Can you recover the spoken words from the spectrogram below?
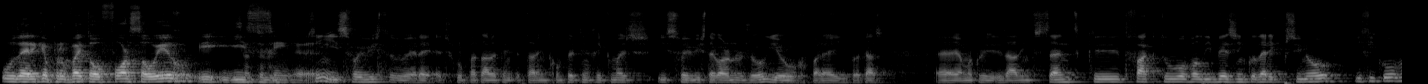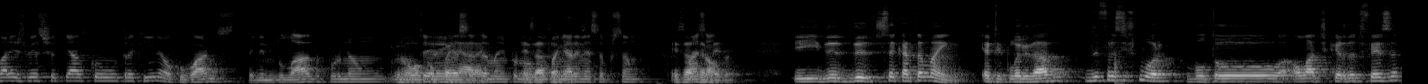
o Derek aproveita ou força o erro e, e isso sim. É... Sim, isso foi visto, era, desculpa estar a, estar a interromper-te Henrique, mas isso foi visto agora no jogo e eu reparei, por acaso, eh, é uma curiosidade interessante que de facto houve ali vezes em que o Derek pressionou e ficou várias vezes chateado com o Traquina ou com o Barnes, dependendo do lado, por não, por não, não terem essa também, por não Exatamente. acompanharem nessa pressão Exatamente. mais alta. E de, de, destacar também a titularidade de Francisco Moura. Voltou ao lado esquerdo da defesa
